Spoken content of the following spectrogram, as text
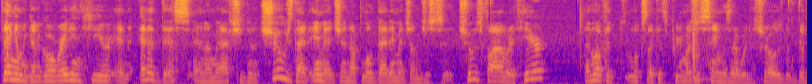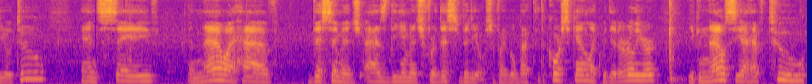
thing I'm going to go right in here and edit this and I'm actually going to choose that image and upload that image. I'm just uh, choose file right here and look it looks like it's pretty much the same as I would have chose with video 2 and save and now I have this image as the image for this video. So if I go back to the course again like we did earlier you can now see I have two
